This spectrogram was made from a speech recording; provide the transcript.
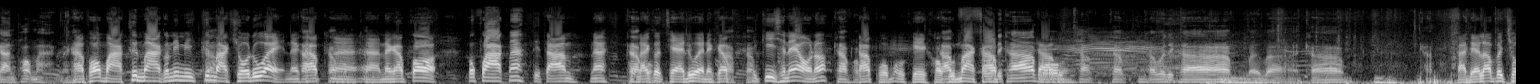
การเพาะหมากนะคอ่ารับ เพราะหมากขึ้นมาก็นี่มีขึ้นหมากโชว์ด้วยนะครับครับผมอ่าอ่านะครับก็ก็ฝากนะติดตามนะกครัดบไลค์กดแชร์ด้วยนะครับครับมิกกี้ชาแนลเนาะครับผมครับผมโอเคขอบคุณมากครับสวัสดีครับครับผมครับครับครับสวัสดีครับบ๊ายบายครับ ครับอ่เดี๋ยวเราไปชม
